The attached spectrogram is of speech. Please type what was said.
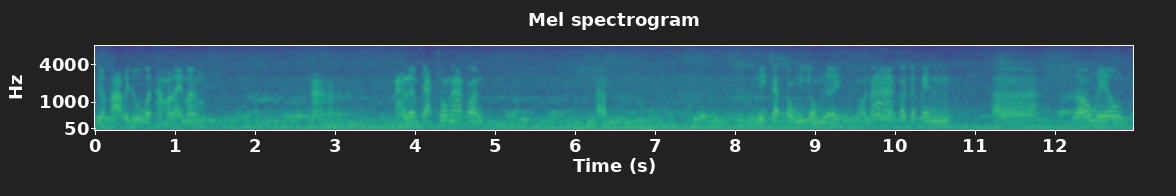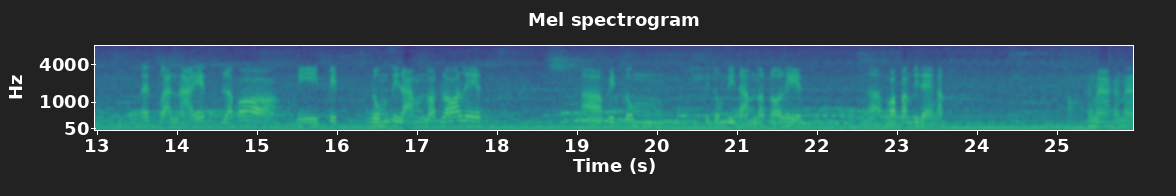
เดี๋ยวพาไปดูว่าทำอะไรมั่งอ่าอ่าเริ่มจากช่วงหน้าก่อนครับตัวนี้จัดทรงนิยมเลยล้อหน้าก็จะเป็นอ่าล้อเวล Z1 RS แล้วก็มีปิดดุมสีดำน็อตล้อเลดอ่า ปิดดมปิดดมสีดำน็อตล้อเลนอ่าก็ปั๊มสีแดงครับ ข้างหน้าข้างหน้า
